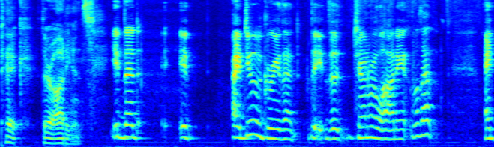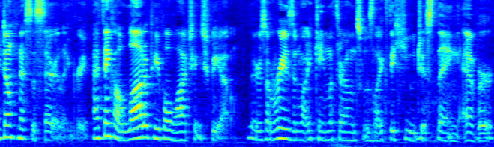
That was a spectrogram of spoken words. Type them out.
pick their audience. it, that it. I do agree that the the general audience. Well, that I don't necessarily agree. I think a lot of people watch HBO. There's a reason why Game of Thrones was like the hugest thing ever.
